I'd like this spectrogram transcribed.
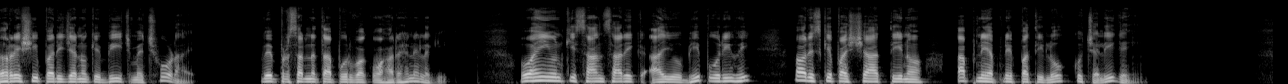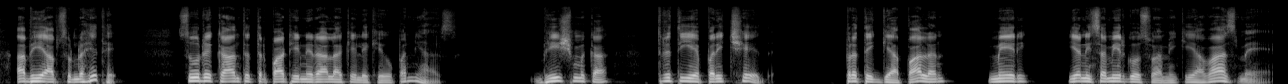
ऋषि परिजनों के बीच में छोड़ आए। वे प्रसन्नतापूर्वक वहाँ रहने लगी। वहीं उनकी सांसारिक आयु भी पूरी हुई और इसके पश्चात तीनों अपने अपने पतिलोक को चली गईं। अभी आप सुन रहे थे सूर्यकांत त्रिपाठी निराला के लिखे उपन्यास। भीष्म का तृतीय परिच्छेद। प्रतिज्ञा पालन मेरी यानी समीर गोस्वामी की आवाज़ में।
